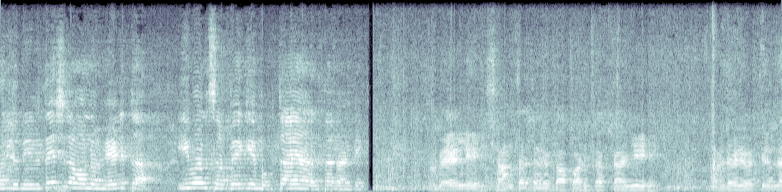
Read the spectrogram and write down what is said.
ಒಂದು ನಿರ್ದೇಶನವನ್ನು ಹೇಳ್ತಾ ಈ ಒಂದು ಸಭೆಗೆ ಮುಕ್ತಾಯ ಅಂತ ನಾನು ಸಭೆಯಲ್ಲಿ ಶಾಂತತೆಯನ್ನು ಕಾಪಾಡಿದ್ದಕ್ಕಾಗಿ ಮಂಡಳಿ ವತಿಯಿಂದ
